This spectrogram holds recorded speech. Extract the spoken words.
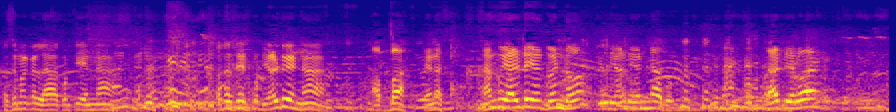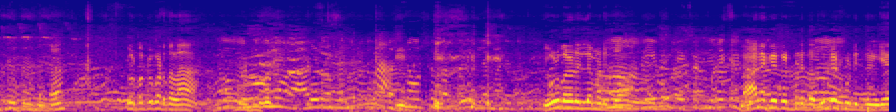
ಕಸ ಮಾಡ್ಕಲ್ಲ ಕೊಡ್ತೀಯ ಎಣ್ಣ? ಎಷ್ಟು ಕೊಟ್ಟು ಎರಡು ಎಣ್ಣ. ಹಬ್ಬ ಹೆಂಗ ನಂಗೂ ಎರಡು ಗಂಡು ಇಲ್ಲಿ ಎರಡು ಹೆಣ್ಣು ಅದು. ಲಾಟ್ರಿ ಅಲ್ವಾ? ಇವಳು ಪಪ್ಪಿ ಕೊಡ್ತಲ್ಲ ಇವಳು ಬರೋಡು ಇಲ್ಲೇ ಮಾಡಿದ್ದು? ನಾನೇ ಕೇಕ್ ಕಟ್ ಮಾಡಿದ್ದ ದುಡ್ಡು ಕೊಟ್ಟಿದ್ದು ನನಗೆ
